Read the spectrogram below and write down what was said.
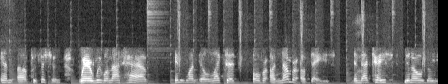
in a position where we will not have anyone elected over a number of days. In that case, you know, the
